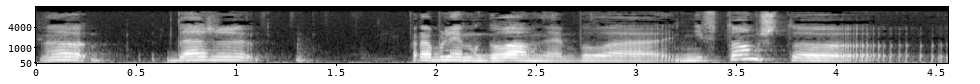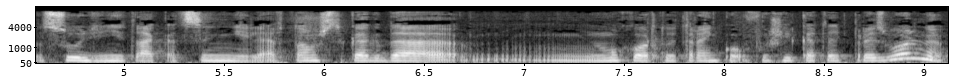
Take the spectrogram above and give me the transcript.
Но даже проблема главная была не в том, что судьи не так оценили, а в том, что когда м, Мухортов и Траньков вышли катать произвольную,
